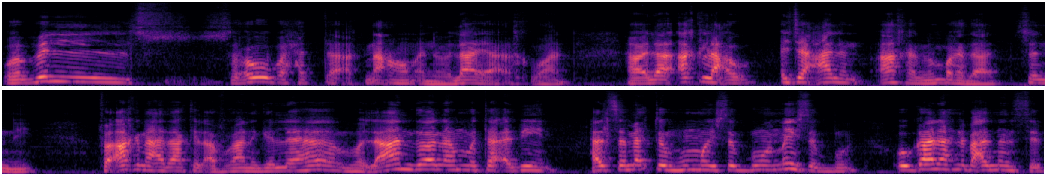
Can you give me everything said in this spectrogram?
وبالصعوبة حتى أقنعهم أنه لا يا إخوان هؤلاء أقلعوا. إجا عالم آخر من بغداد سني. فأقنع ذاك الأفغاني قال له الآن ذولا هم تائبين هل سمعتم هم يسبون؟ ما يسبون. وقال إحنا بعد ما نسب.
